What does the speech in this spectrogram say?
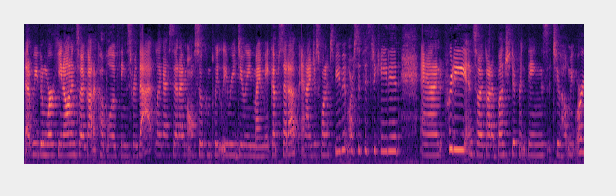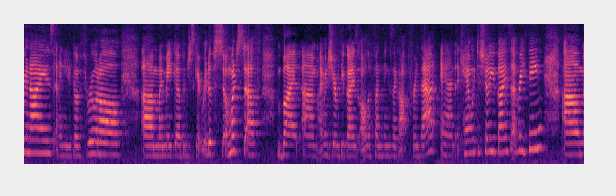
that we've been working on, and so I got a couple of things for that. Like I I said, I'm also completely redoing my makeup setup and I just want it to be a bit more sophisticated and pretty. And so I got a bunch of different things to help me organize and I need to go through it all, um, my makeup and just get rid of so much stuff. But um, I'm gonna share with you guys all the fun things I got for that. And I can't wait to show you guys everything. Um,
